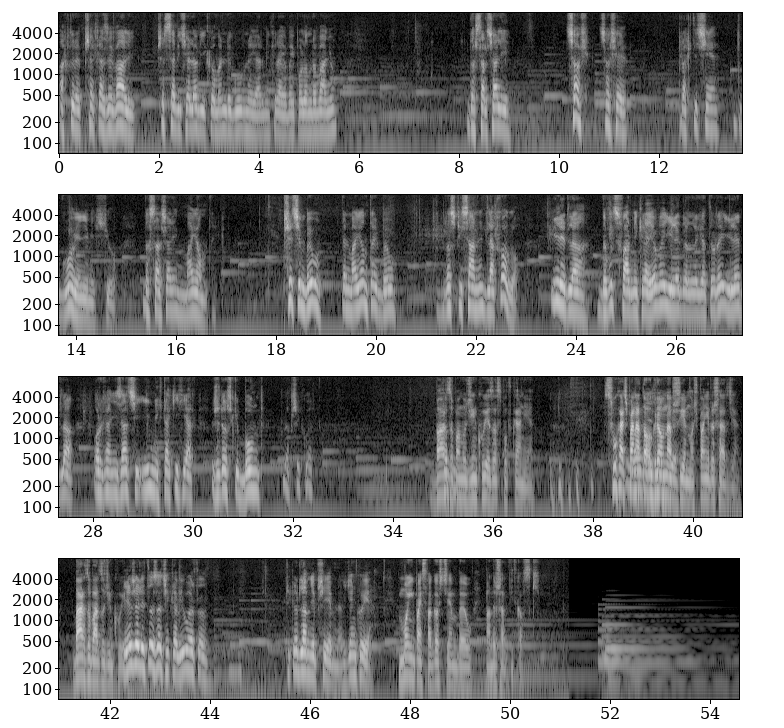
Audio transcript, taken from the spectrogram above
a które przekazywali przedstawicielowi Komendy Głównej Armii Krajowej po lądowaniu, dostarczali coś, co się praktycznie w głowie nie mieściło. Dostarczali majątek. Przy czym był, ten majątek był rozpisany dla kogo? Ile dla dowództwa Armii Krajowej, ile dla delegatury, ile dla organizacji innych, takich jak Żydowski Bunt na przykład. Bardzo To- Panu dziękuję za spotkanie. Słuchać Pana to ogromna dziękuję. przyjemność, Panie Ryszardzie. Bardzo, bardzo dziękuję. Jeżeli to zaciekawiło, to tylko dla mnie przyjemność. Dziękuję. Moim Państwa gościem był Pan Ryszard Witkowski.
